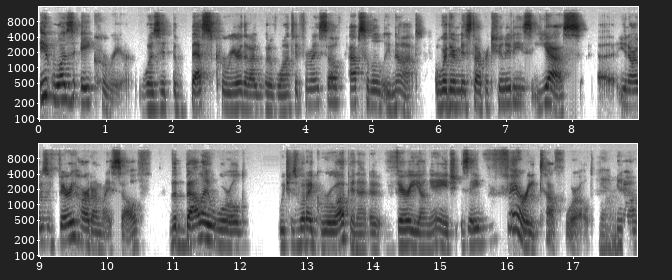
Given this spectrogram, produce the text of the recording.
it was a career. Was it the best career that I would have wanted for myself? Absolutely not. Were there missed opportunities? Yes. Uh, you know, I was very hard on myself. The ballet world, which is what I grew up in at a very young age, is a very tough world. Yeah. You know,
